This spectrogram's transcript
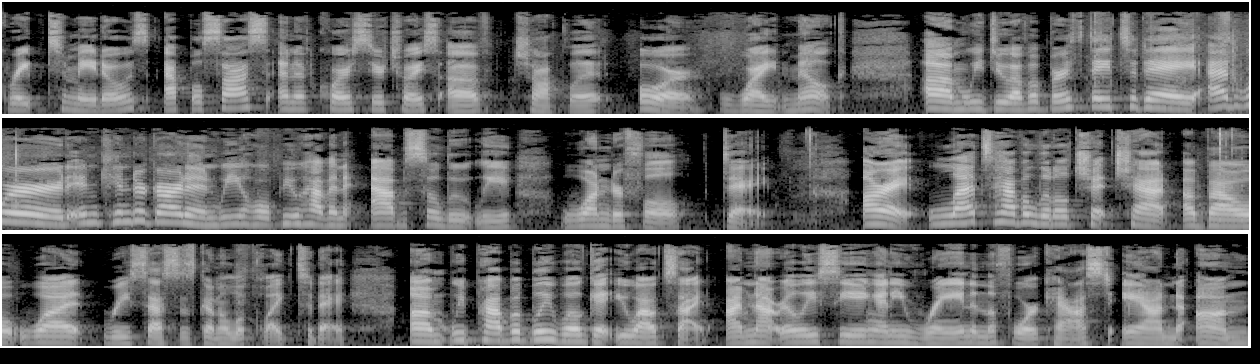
grape tomatoes, applesauce, and of course, your choice of chocolate or white milk. Um, we do have a birthday today. Edward in kindergarten. We hope you have an absolutely wonderful day. All right, let's have a little chit chat about what recess is going to look like today. Um, we probably will get you outside. I'm not really seeing any rain in the forecast, and um,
